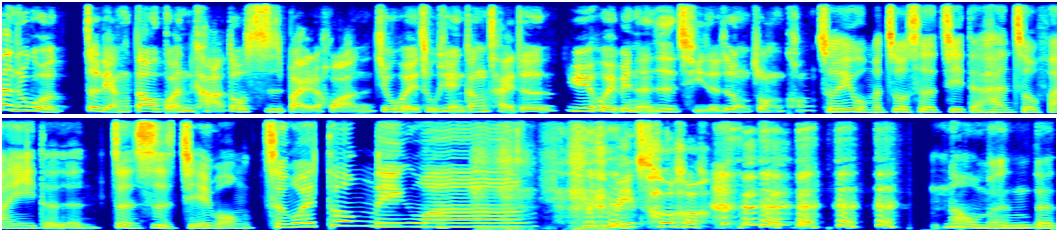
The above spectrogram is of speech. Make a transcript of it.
但如果这两道关卡都失败的话，就会出现刚才的约会变成日期的这种状况。所以我们做设计的和做翻译的人正式结盟，成为通灵王。没错 那我们的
